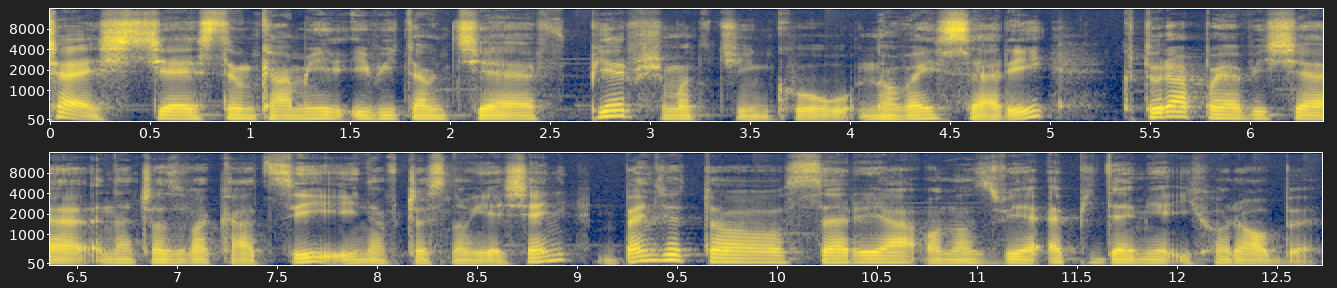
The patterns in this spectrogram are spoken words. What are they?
Cześć, ja jestem Kamil i witam Cię w pierwszym odcinku nowej serii, która pojawi się na czas wakacji i na wczesną jesień. Będzie to seria o nazwie Epidemie i choroby,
